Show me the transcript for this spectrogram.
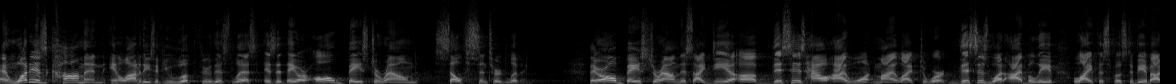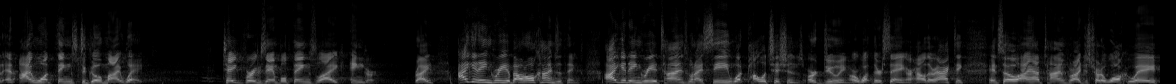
And what is common in a lot of these, if you look through this list, is that they are all based around self centered living. They're all based around this idea of this is how I want my life to work. This is what I believe life is supposed to be about, and I want things to go my way. Take, for example, things like anger right? I get angry about all kinds of things. I get angry at times when I see what politicians are doing or what they're saying or how they're acting. And so I have times where I just try to walk away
